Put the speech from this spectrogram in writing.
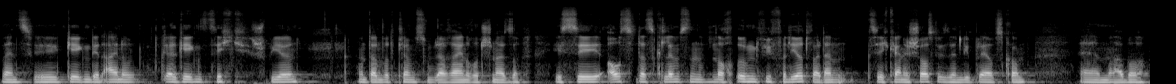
wenn sie gegen den einen äh, gegen sich spielen. Und dann wird Clemson wieder reinrutschen. Also ich sehe, außer dass Clemson noch irgendwie verliert, weil dann sehe ich keine Chance, wie sie in die Playoffs kommen. Ähm, aber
